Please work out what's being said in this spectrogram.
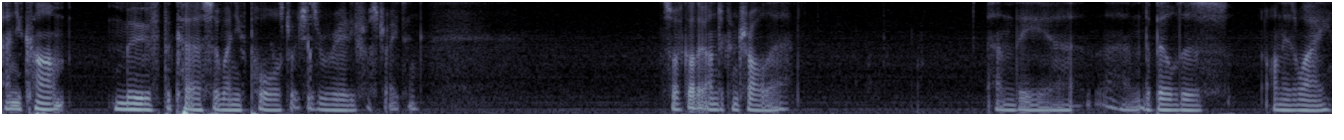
And you can't move the cursor when you've paused, which is really frustrating. So I've got it under control there. And the uh, um, the builder's on his way.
